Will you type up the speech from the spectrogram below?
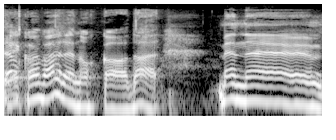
Det kan være noe der. Men eh,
